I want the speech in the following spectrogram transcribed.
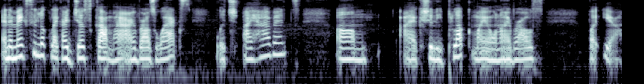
and it makes it look like I just got my eyebrows waxed, which I haven't. Um, I actually pluck my own eyebrows. But yeah.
